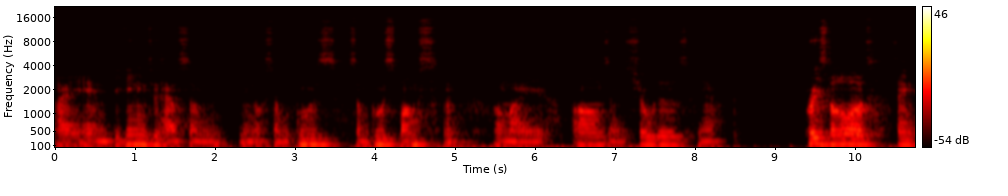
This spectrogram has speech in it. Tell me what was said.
I am beginning to have some, you know, some goose, some goosebumps on my arms and shoulders. Yeah. Praise the Lord. Thank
